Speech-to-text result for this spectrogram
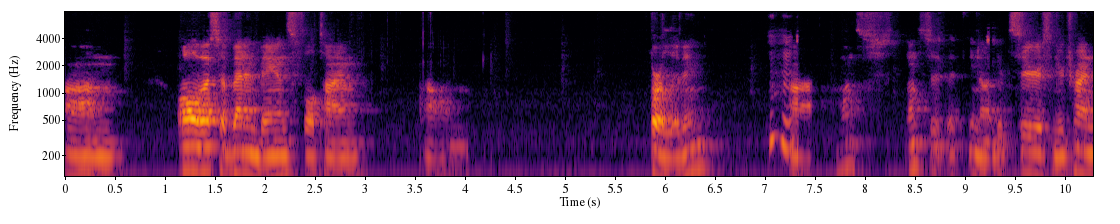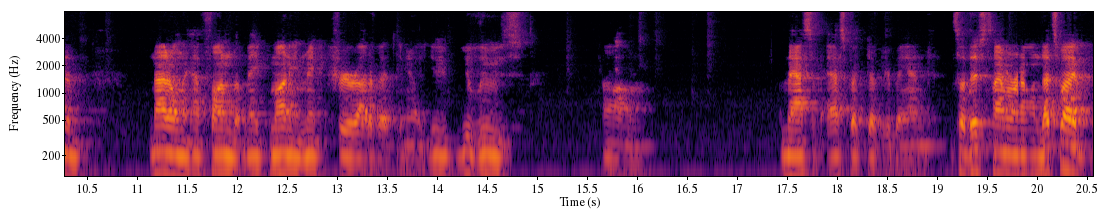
Um, all of us have been in bands full time um, for a living. hmm Uh, once, once it, it, you know it gets serious and you're trying to not only have fun but make money and make a career out of it, you know, you you lose um, a massive aspect of your band. So this time around, that's why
